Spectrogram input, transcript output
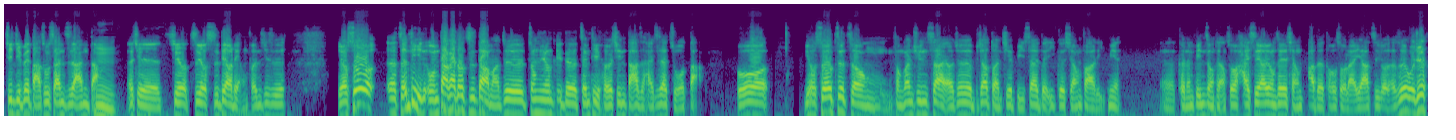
仅仅被打出三支安打，嗯，而且就只有失掉两分。其实有时候呃，整体我们大概都知道嘛，就是中信兄弟的整体核心打者还是在左打。不过有时候这种总冠军赛哦，就是比较短期比赛的一个想法里面。呃，可能丙总想说，还是要用这些强大的投手来压制有的，所以我觉得，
